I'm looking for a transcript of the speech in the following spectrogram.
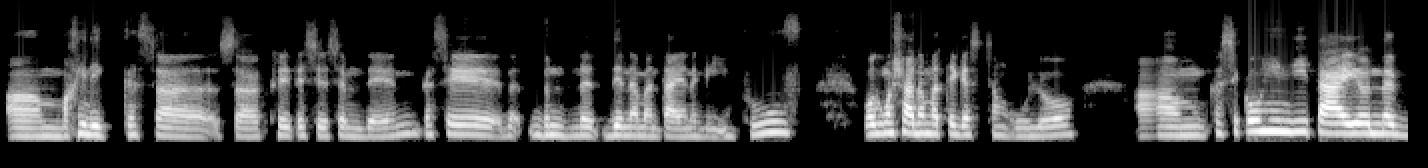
Um, makinig ka sa, sa criticism din kasi doon din naman tayo nag improve Huwag masyadong matigas ang ulo. Um, kasi kung hindi tayo nag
